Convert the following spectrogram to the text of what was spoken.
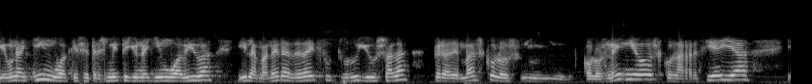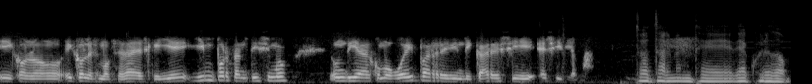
que una lengua que se transmite y una lengua viva y la manera de dar futuro y usarla, pero además con los mm, con los niños, con la reciella y con lo, y con las mocedades, que es importantísimo un día como güey para reivindicar ese, ese idioma. Totalmente de acuerdo.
